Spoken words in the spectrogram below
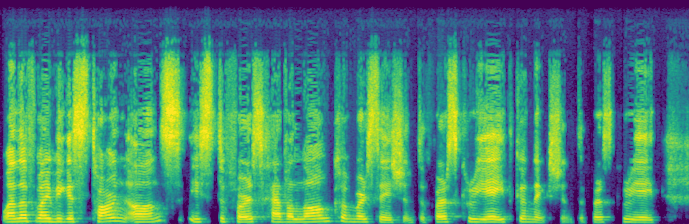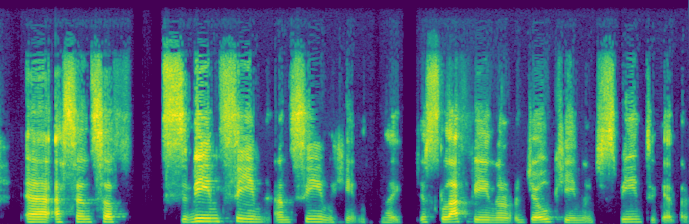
one of my biggest turn ons is to first have a long conversation to first create connection to first create uh, a sense of being seen and seeing him like just laughing or joking or just being together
